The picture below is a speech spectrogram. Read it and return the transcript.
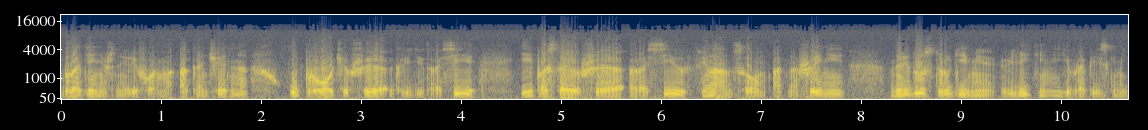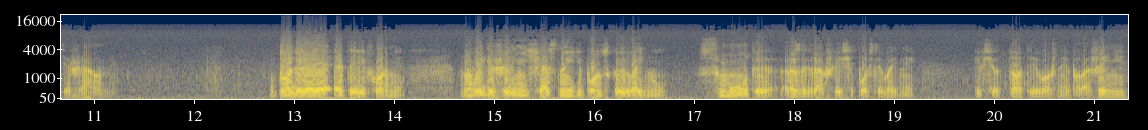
была денежная реформа, окончательно упрочившая кредит России и поставившая Россию в финансовом отношении наряду с другими великими европейскими державами. Благодаря этой реформе мы выдержали несчастную японскую войну, смуты, разыгравшиеся после войны, и все то тревожное положение,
